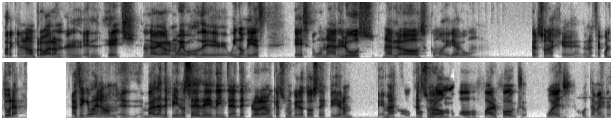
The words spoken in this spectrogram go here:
Para quienes no lo probaron, el, el Edge, el navegador nuevo de Windows 10, es una luz, una luz, como diría algún personaje de nuestra cultura. Así que bueno, eh, vayan despidiéndose de, de Internet Explorer, aunque asumo que ya todos se despidieron. Es más, O, o asumo- Chrome, o Firefox, o Edge, justamente.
